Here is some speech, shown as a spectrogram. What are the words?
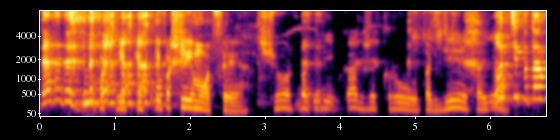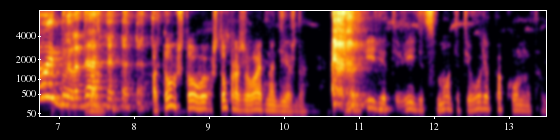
Да-да-да. пошли, и, и пошли эмоции. Черт Да-да. побери, как же круто, где это я? Вот типа того и было, да. Потом, что, вы- что проживает Надежда? Видит, видит, смотрит, его водят по комнатам,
